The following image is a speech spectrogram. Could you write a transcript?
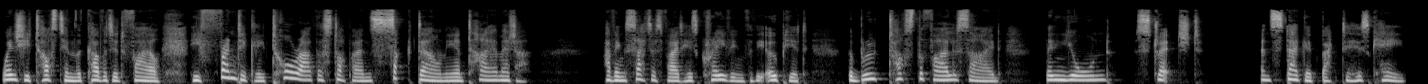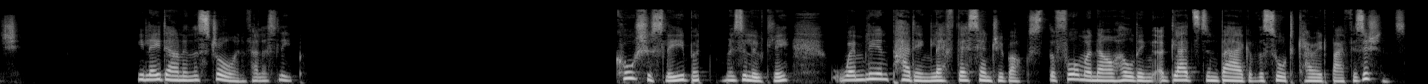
When she tossed him the coveted phial, he frantically tore out the stopper and sucked down the entire measure. Having satisfied his craving for the opiate, the brute tossed the phial aside, then yawned, stretched, and staggered back to his cage. He lay down in the straw and fell asleep. Cautiously but resolutely, Wembley and Padding left their sentry box, the former now holding a Gladstone bag of the sort carried by physicians.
